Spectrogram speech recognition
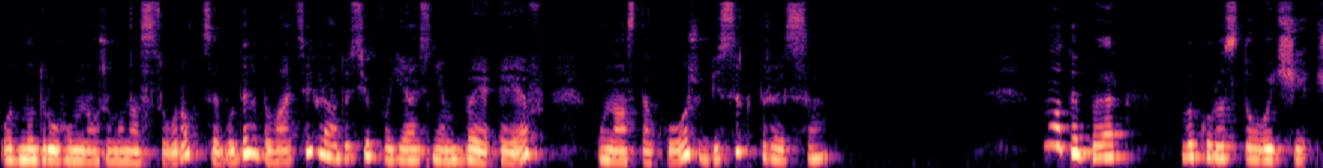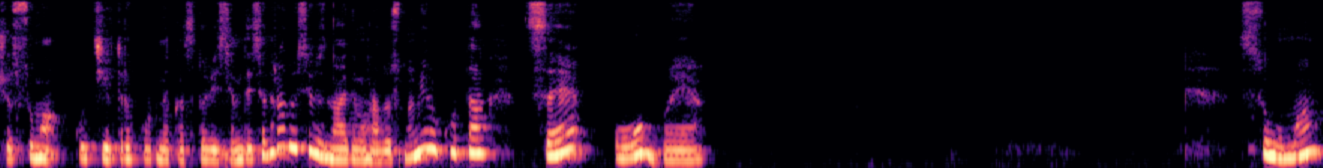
одну другу множимо на 40, це буде 20 градусів. Пояснюємо БФ у нас також бісектриса. Ну, а тепер, використовуючи, що сума кутів трикутника 180 градусів, знайдемо градусну міру кута СОБ. Сума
